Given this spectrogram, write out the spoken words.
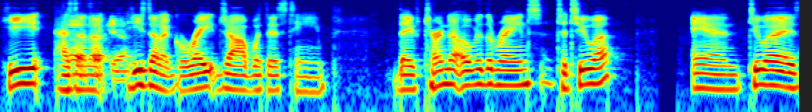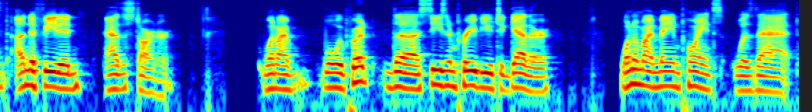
He has Oh, done a yeah. he's done a great job with this team. They've turned over the reins to Tua, and Tua is undefeated as a starter. When I when we put the season preview together, one of my main points was that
